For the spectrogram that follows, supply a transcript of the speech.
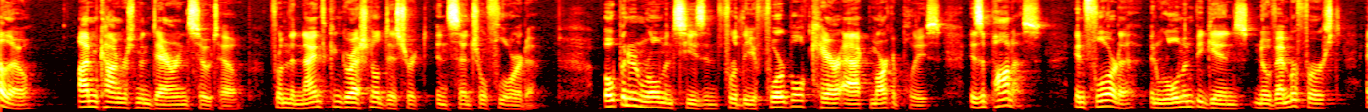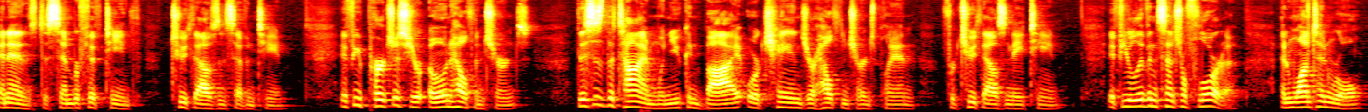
Hello, I'm Congressman Darren Soto from the 9th Congressional District in Central Florida. Open enrollment season for the Affordable Care Act Marketplace is upon us. In Florida, enrollment begins November 1st and ends December 15th, 2017. If you purchase your own health insurance, this is the time when you can buy or change your health insurance plan for 2018. If you live in Central Florida and want to enroll,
